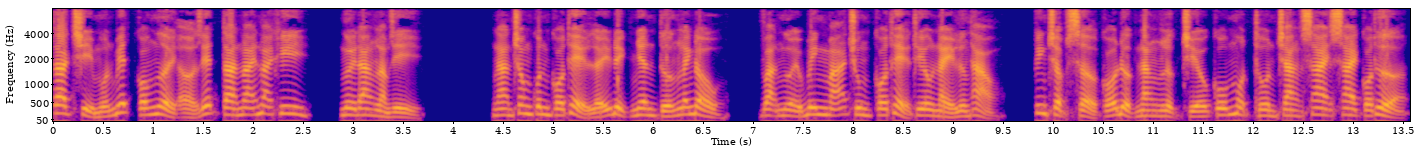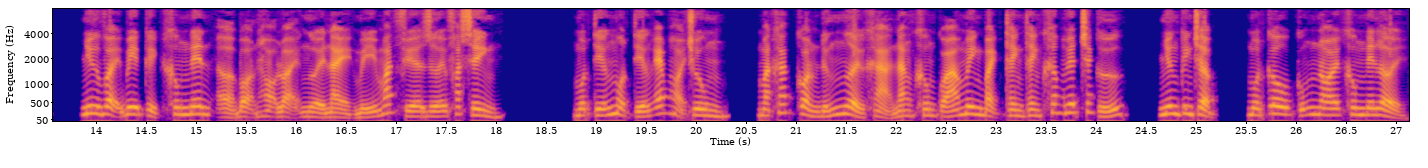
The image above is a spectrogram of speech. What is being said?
Ta chỉ muốn biết có người ở giết ta mãi mãi khi, ngươi đang làm gì. Ngàn trong quân có thể lấy địch nhân tướng lãnh đầu, vạn người binh mã chung có thể thiêu này lương thảo. Kinh chập sở có được năng lực chiếu cố một thôn trang sai sai có thừa, như vậy bi kịch không nên ở bọn họ loại người này mí mắt phía dưới phát sinh. Một tiếng một tiếng ép hỏi chung, mặt khác còn đứng người khả năng không quá minh bạch thanh thanh khắp huyết trách cứ, nhưng kinh chập, một câu cũng nói không nên lời,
